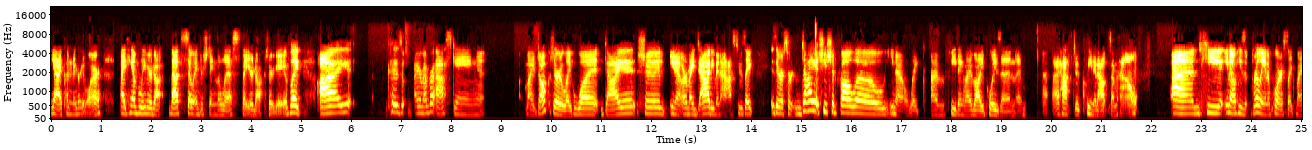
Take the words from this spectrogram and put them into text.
Yeah, I couldn't agree more. I can't believe your doc. That's so interesting. The list that your doctor gave. Like I, because I remember asking my doctor like what diet should you know or my dad even asked he was like is there a certain diet she should follow you know like i'm feeding my body poison and i have to clean it out somehow and he you know he's brilliant of course like my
